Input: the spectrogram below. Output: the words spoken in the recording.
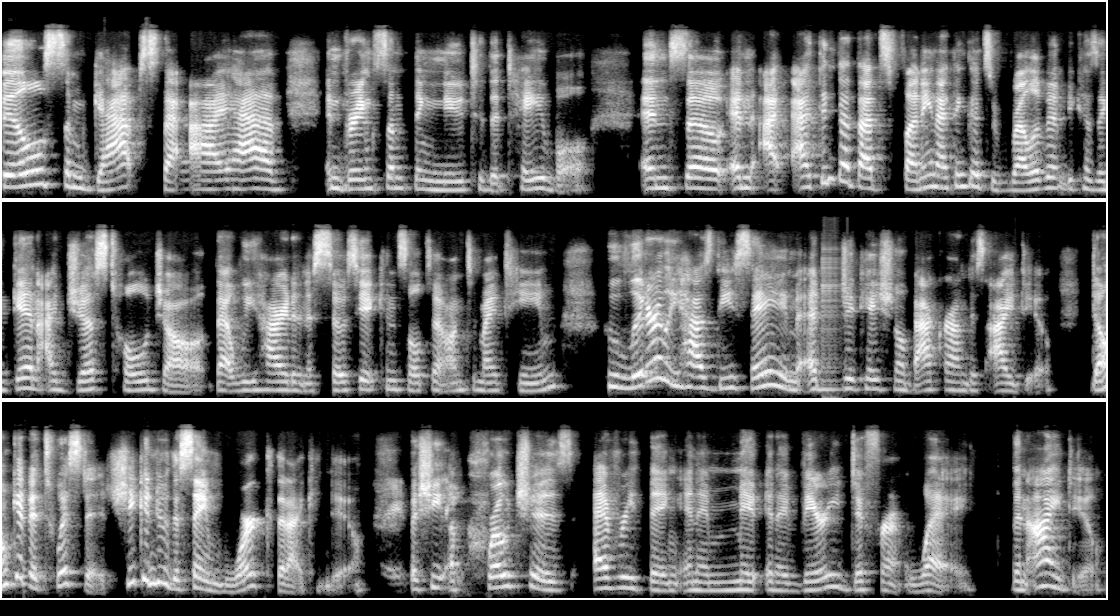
fills some gaps that I have and brings something new to the table. And so, and I, I think that that's funny. And I think it's relevant because, again, I just told y'all that we hired an associate consultant onto my team who literally has the same educational background as I do. Don't get it twisted. She can do the same work that I can do, but she approaches everything in a, in a very different way than I do.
